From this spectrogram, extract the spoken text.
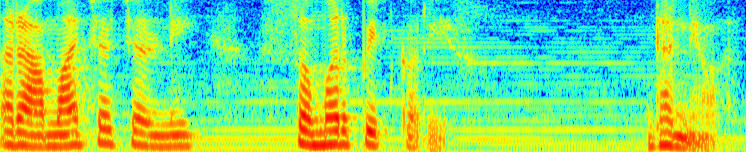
रामाच्या चरणी समर्पित करूया. धन्यवाद.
